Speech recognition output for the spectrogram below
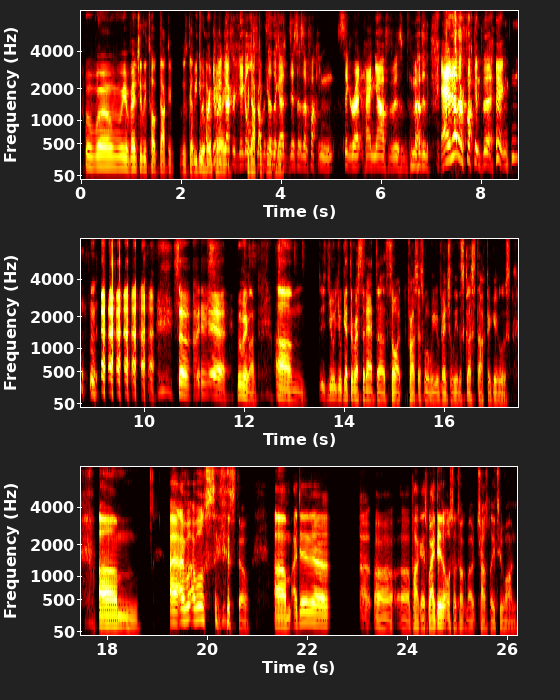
for when we eventually talk Dr. Giggles, because we do We're have doing Dr. Giggles. Dr. Giggles like a, just as a fucking cigarette hanging off of his mouth, and another fucking thing. so yeah, moving on. Um, you you'll get the rest of that uh, thought process when we eventually discuss Dr. Giggles. Um, I, I, I will say this though. Um, I did a uh, uh, podcast where I did also talk about Child's Play 2 on,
